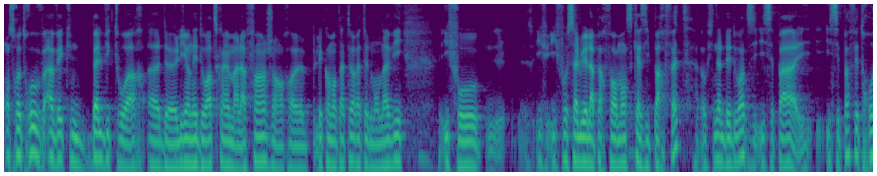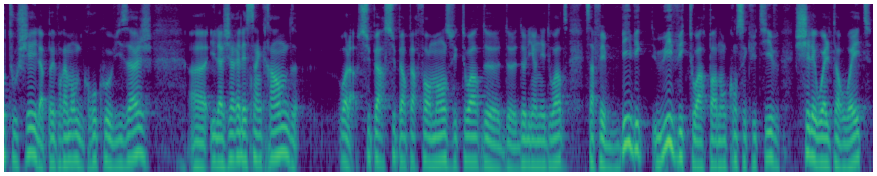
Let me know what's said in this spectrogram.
on se retrouve avec une belle victoire euh, de Leon Edwards quand même à la fin. Genre, euh, les commentateurs étaient de mon avis. Il faut, il, faut saluer la performance quasi parfaite. Au final, d'Edwards, il, s'est pas, il, s'est pas fait trop toucher. Il a pas vraiment de gros coups au visage. Euh, il a géré les 5 rounds. Voilà, super, super performance, victoire de, de, Leon Edwards. Ça fait 8, victoires pardon, consécutives chez les welterweight.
